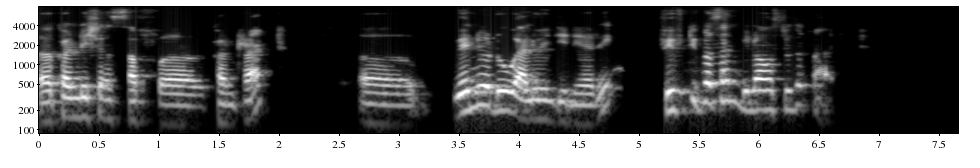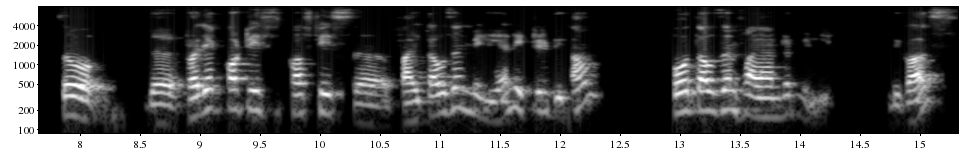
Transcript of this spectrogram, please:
uh, conditions of uh, contract. Uh, when you do value engineering, 50% belongs to the client. So the project cost is, cost is uh, 5,000 million, it will become 4,500 million because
